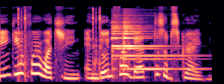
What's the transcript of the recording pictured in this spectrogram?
Thank you for watching and don't forget to subscribe.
